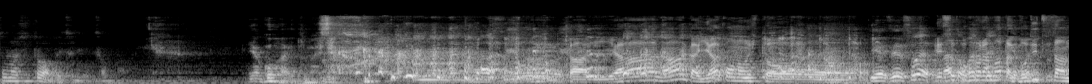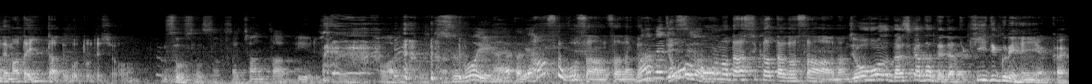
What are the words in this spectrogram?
その人は別にそんな。いやご飯行きました。なんか嫌なんか嫌この人。いや、でそうやえそこからまた後日談でまた行ったってことでしょ？そうそうそう。さちゃんとアピールしてるんだ可愛い子か。らすごいな。やっぱ、やあそこさんさなんか情報の出し方がさなんか。情報の出し方ってだって聞いてくれへんやんか。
